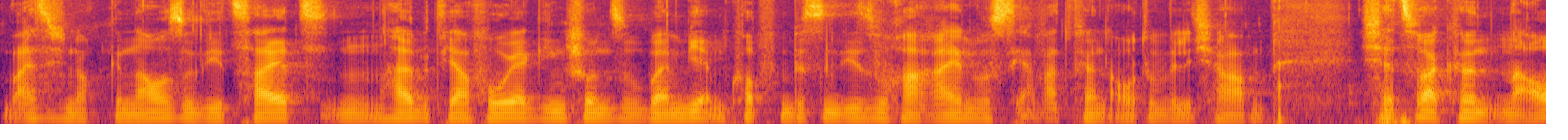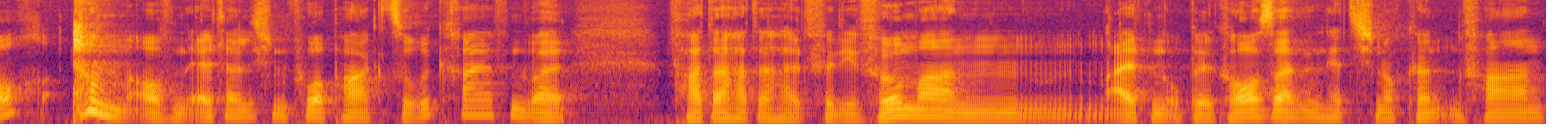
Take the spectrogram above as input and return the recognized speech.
weiß ich noch genauso die Zeit, ein halbes Jahr vorher ging schon so bei mir im Kopf ein bisschen die Sucherei los, ja, was für ein Auto will ich haben. Ich hätte zwar könnten auch auf einen elterlichen Fuhrpark zurückgreifen, weil Vater hatte halt für die Firma einen alten Opel Corsa, den hätte ich noch könnten fahren.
